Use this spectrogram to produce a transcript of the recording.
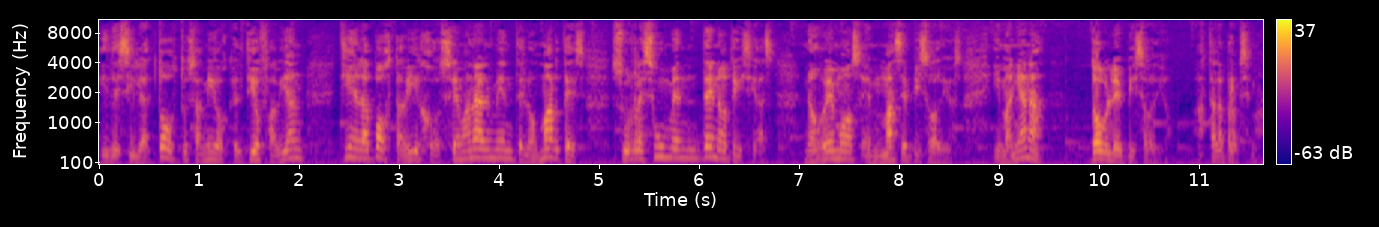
y decirle a todos tus amigos que el tío Fabián tiene la posta viejo semanalmente los martes su resumen de noticias. Nos vemos en más episodios y mañana doble episodio. Hasta la próxima.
